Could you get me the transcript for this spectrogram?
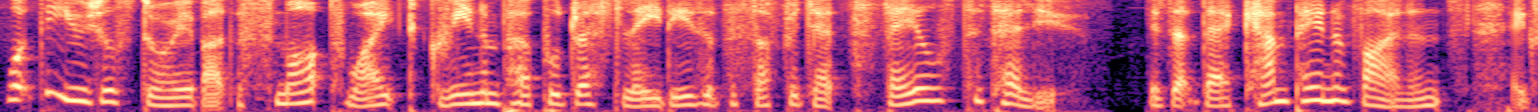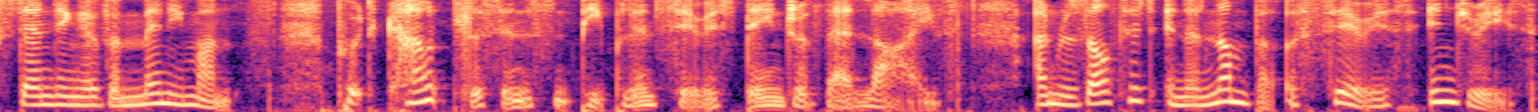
What the usual story about the smart white, green, and purple dressed ladies of the suffragettes fails to tell you is that their campaign of violence, extending over many months, put countless innocent people in serious danger of their lives and resulted in a number of serious injuries.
